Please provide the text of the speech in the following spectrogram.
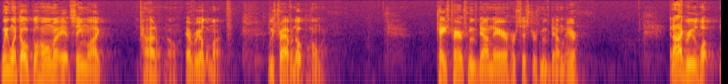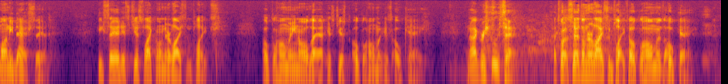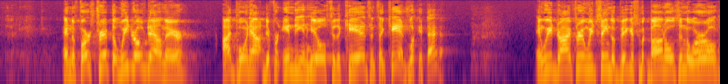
we went to Oklahoma, it seemed like, I don't know, every other month. We was traveling to Oklahoma. Kay's parents moved down there, her sisters moved down there. And I agree with what Monty Dash said. He said it's just like on their license plates. Oklahoma ain't all that. It's just Oklahoma is okay. And I agree with that. That's what it says on their license plate. Oklahoma is okay. And the first trip that we drove down there, I'd point out different Indian hills to the kids and say, Kids, look at that. And we'd drive through and we'd seen the biggest McDonald's in the world.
